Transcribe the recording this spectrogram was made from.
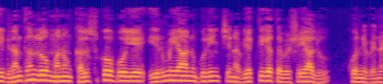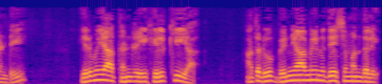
ఈ గ్రంథంలో మనం కలుసుకోబోయే ఇర్మియాను గురించిన వ్యక్తిగత విషయాలు కొన్ని వినండి. ఇర్మియా తండ్రి హిల్కియా. అతడు బెన్యామీను దేశమందలి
